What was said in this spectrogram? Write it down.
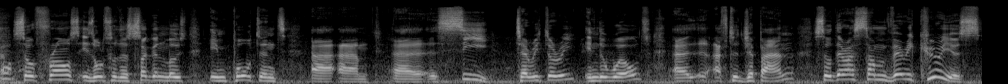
Oh. So France is also the second most important uh, um, uh, sea territory in the world uh, after Japan. So there are some very curious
